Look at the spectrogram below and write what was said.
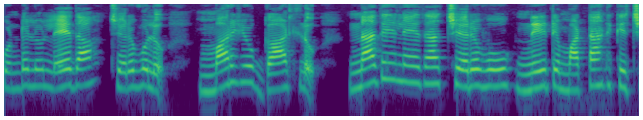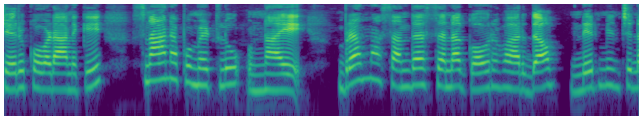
కుండలు లేదా చెరువులు మరియు ఘాట్లు నది లేదా చెరువు నీటి మట్టానికి చేరుకోవడానికి స్నానపు మెట్లు ఉన్నాయి. బ్రహ్మ సందర్శన గౌరవార్థం నిర్మించిన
